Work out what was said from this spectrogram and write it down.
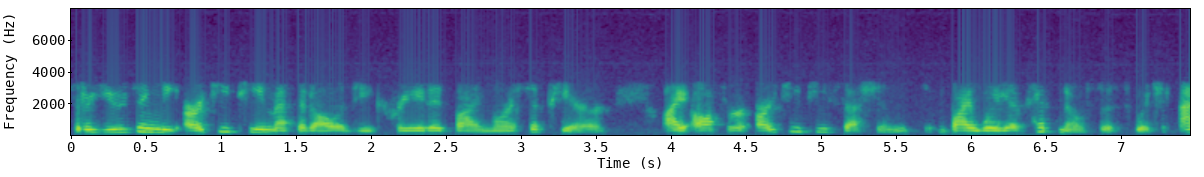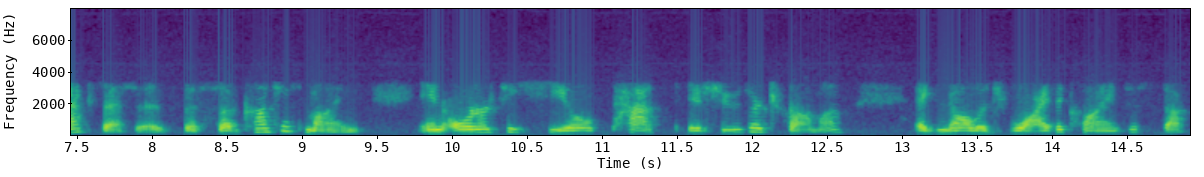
So using the RTT methodology created by Marissa Peer, I offer RTT sessions by way of hypnosis, which accesses the subconscious mind in order to heal past issues or trauma, acknowledge why the client is stuck,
